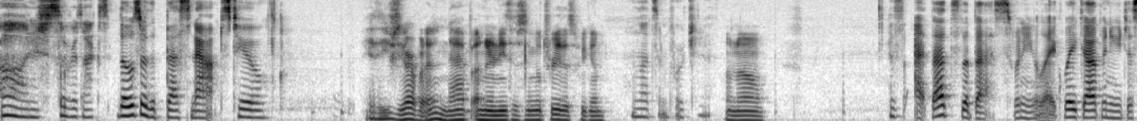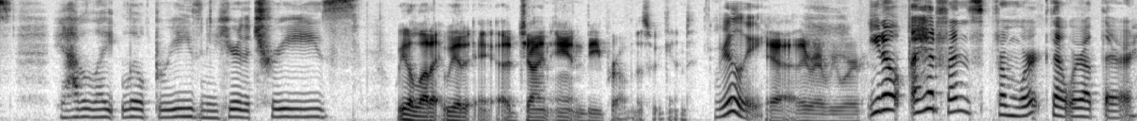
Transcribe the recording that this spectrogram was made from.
Oh, and it's just so relaxed. Those are the best naps too. Yeah, they usually are, but I didn't nap underneath a single tree this weekend. Well, that's unfortunate. Oh no. Cause that's the best when you like wake up and you just you have a light little breeze and you hear the trees. We had a lot of we had a, a giant ant and bee problem this weekend. Really? Yeah, they were everywhere. You know, I had friends from work that were up there,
